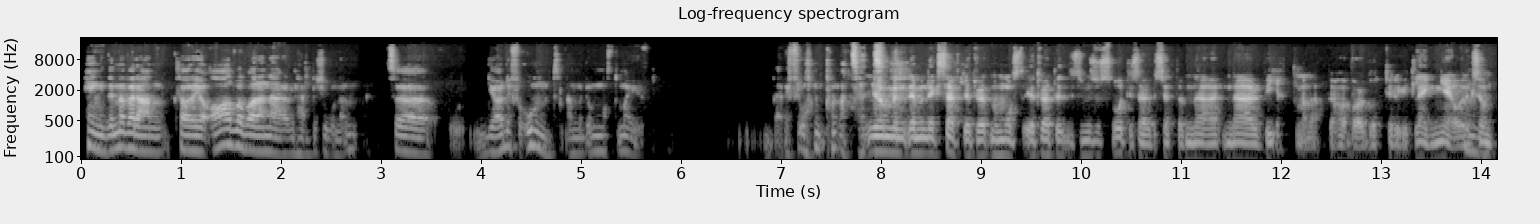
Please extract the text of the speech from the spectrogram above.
hängde med varandra. Klarar jag av att vara nära den här personen? Så gör det för ont, nej, men då måste man ju därifrån på något sätt. Ja men, men exakt, jag tror att man måste, jag tror att det som är så svårt att när, när vet man att det har bara gått tillräckligt länge och liksom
